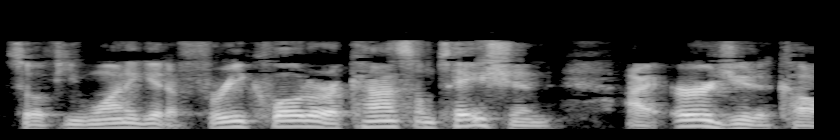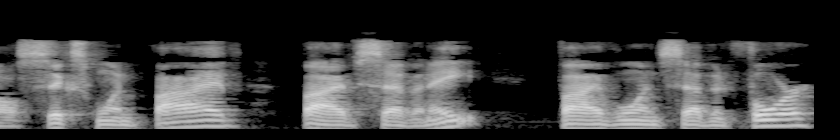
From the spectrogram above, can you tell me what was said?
So if you want to get a free quote or a consultation, I urge you to call 615-578-5174.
